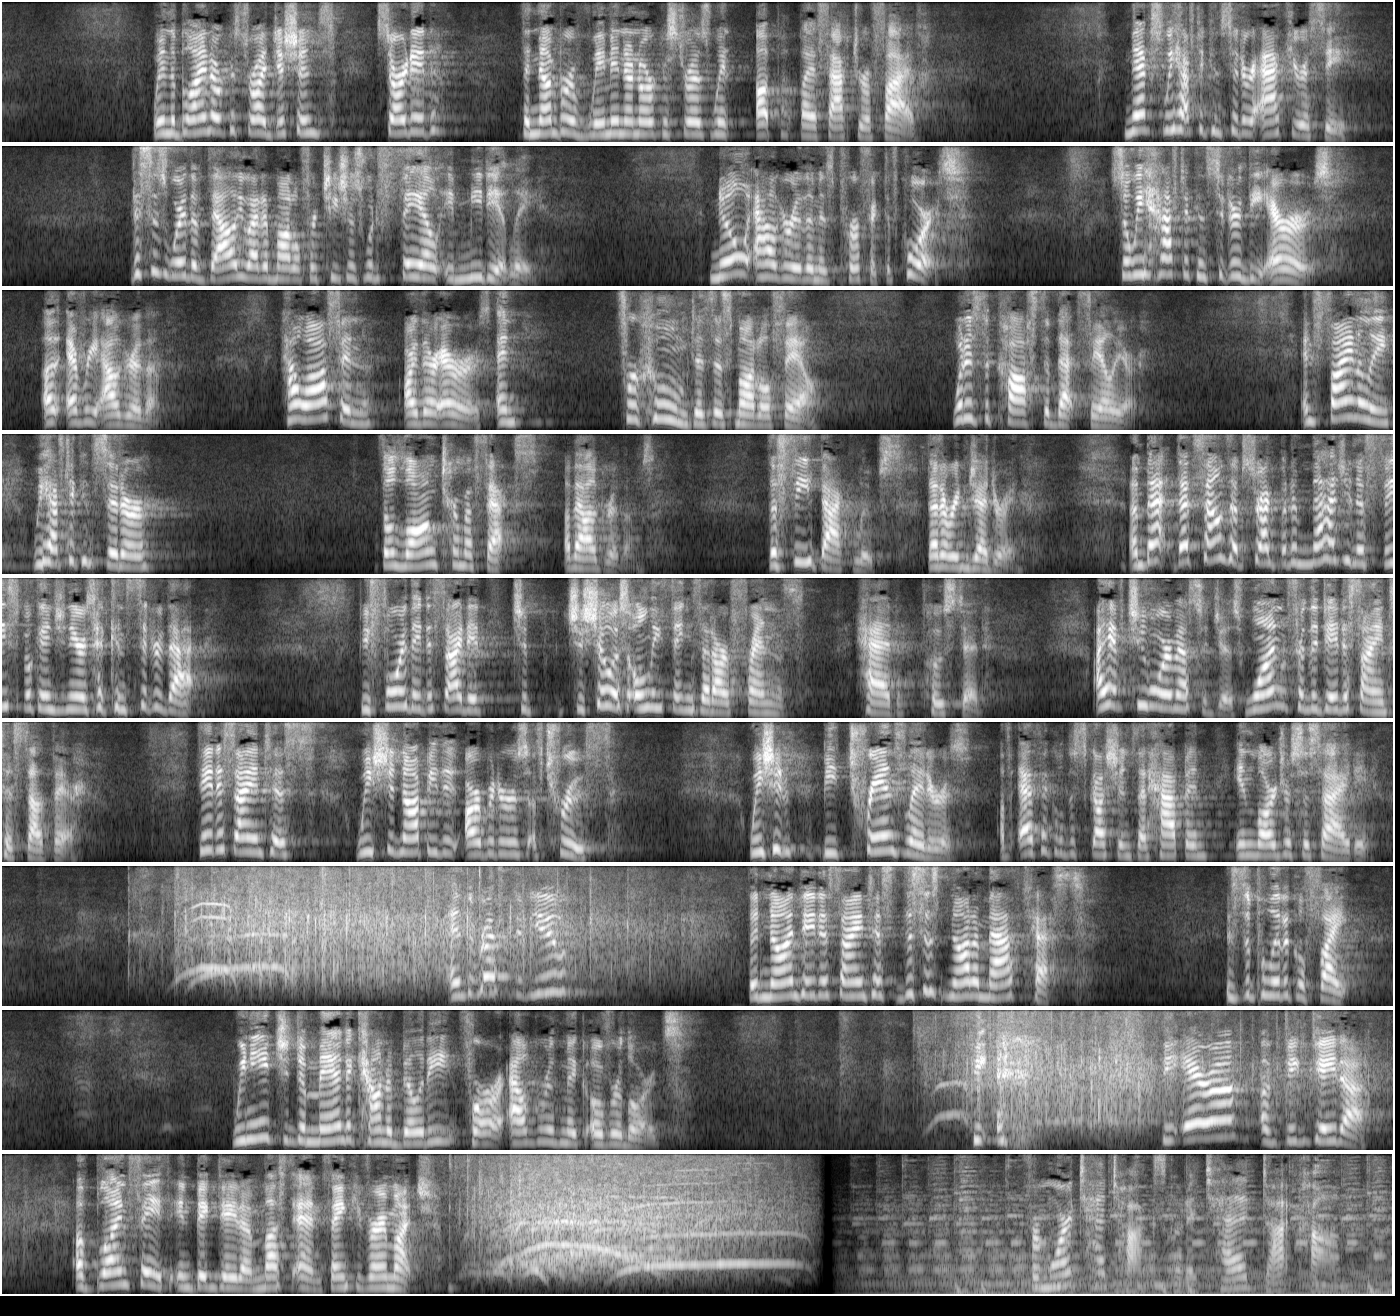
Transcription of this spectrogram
When the blind orchestra auditions started, the number of women in orchestras went up by a factor of five. Next, we have to consider accuracy. This is where the value added model for teachers would fail immediately. No algorithm is perfect, of course. So we have to consider the errors of every algorithm. How often are there errors? And for whom does this model fail? What is the cost of that failure? And finally, we have to consider the long term effects of algorithms, the feedback loops that are engendering. That sounds abstract, but imagine if Facebook engineers had considered that before they decided to, to show us only things that our friends had posted. I have two more messages. One for the data scientists out there. Data scientists, we should not be the arbiters of truth. We should be translators of ethical discussions that happen in larger society. And the rest of you, the non data scientists, this is not a math test. This is a political fight. We need to demand accountability for our algorithmic overlords. The, the era of big data, of blind faith in big data, must end. Thank you very much. For more TED Talks, go to TED.com.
